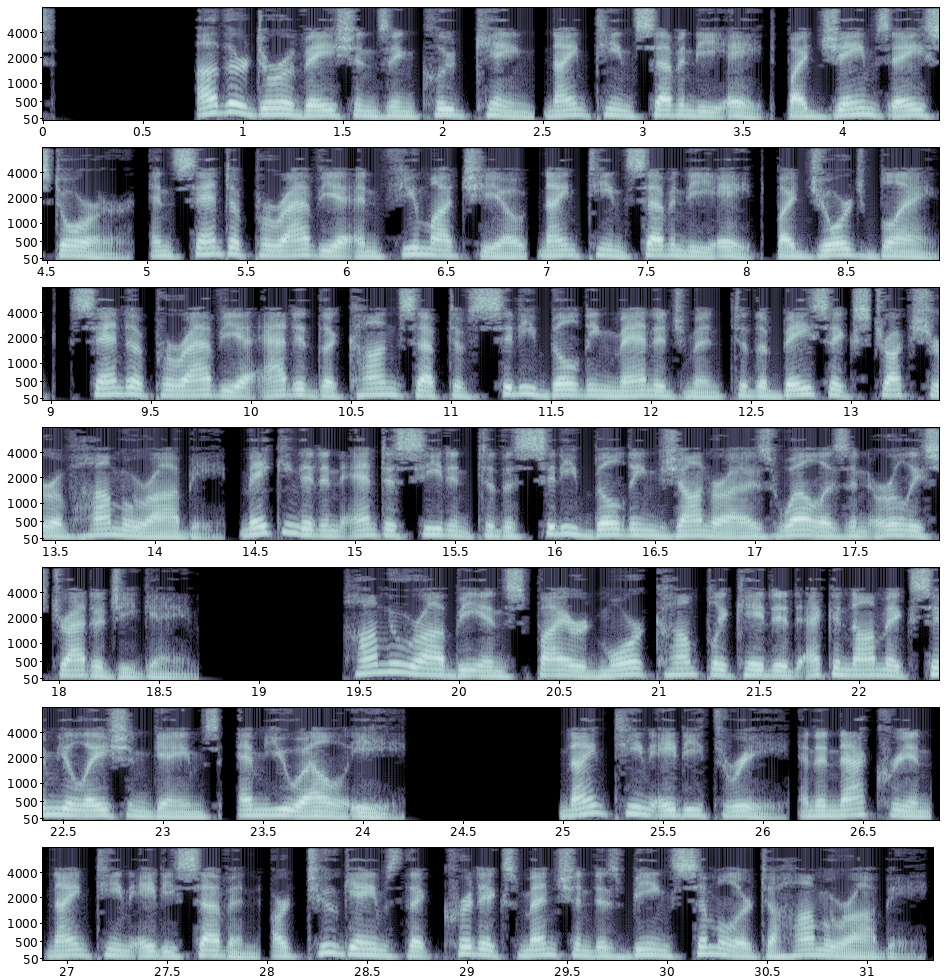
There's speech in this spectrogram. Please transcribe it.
Other derivations include King 1978 by James A. Storer, and Santa Paravia en Fiumaccio 1978 by George Blank. Santa Paravia added the concept of city building management to the basic structure of Hammurabi, making it an antecedent to the city building genre as well as an early strategy game. Hammurabi inspired more complicated economic simulation games, MULE. 1983 and Anacreon 1987 are two games that critics mentioned as being similar to Hammurabi.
